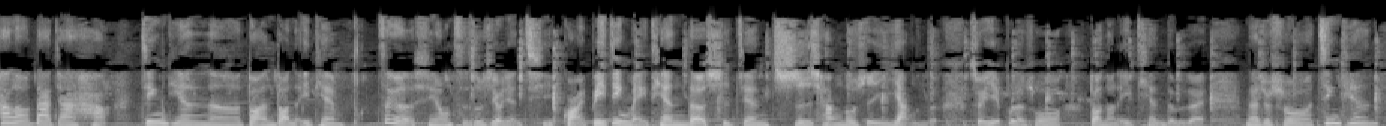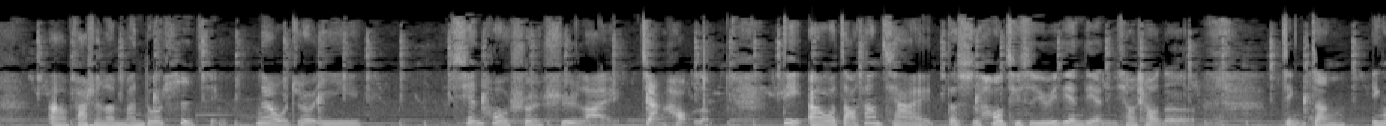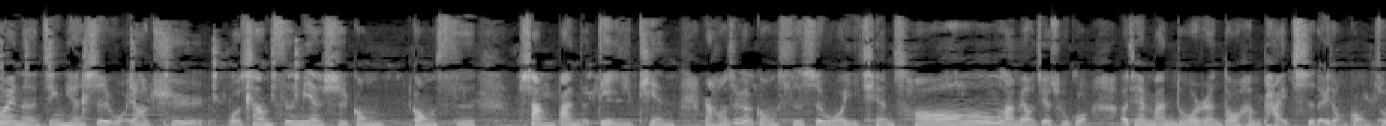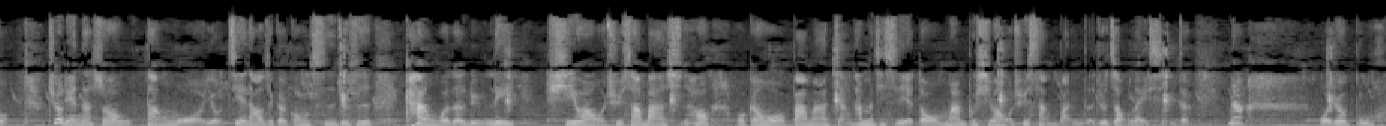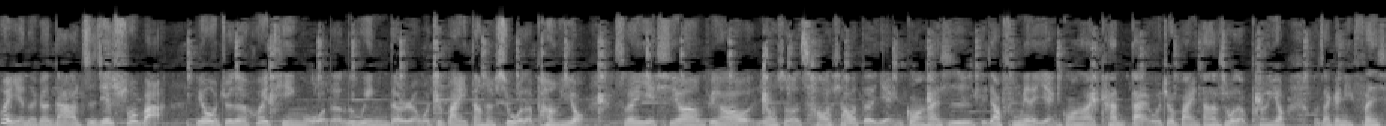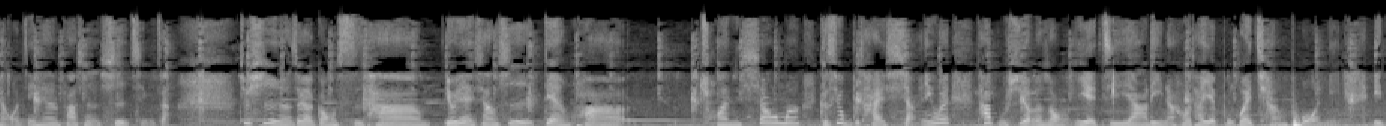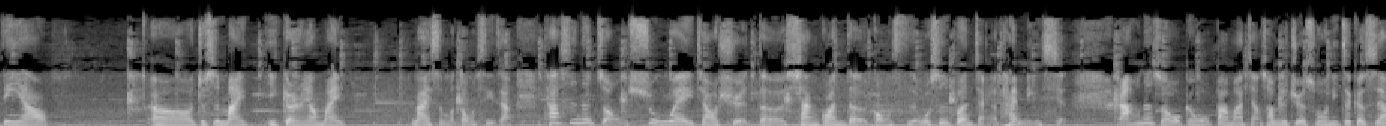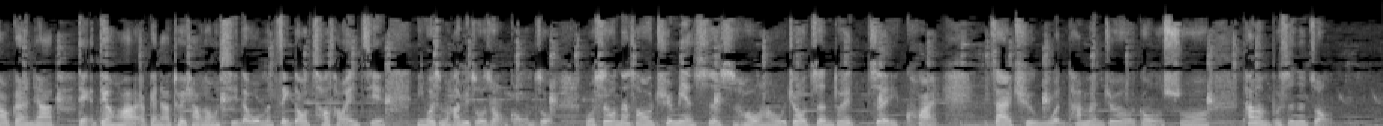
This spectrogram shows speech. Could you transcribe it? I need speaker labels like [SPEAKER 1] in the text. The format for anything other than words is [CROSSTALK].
[SPEAKER 1] Hello，大家好。今天呢，短短的一天，这个形容词是不是有点奇怪？毕竟每天的时间时长都是一样的，所以也不能说短短的一天，对不对？那就说今天啊、发生了蛮多事情。那我就依先后顺序来讲好了。第啊、呃，我早上起来的时候，其实有一点点小小的。紧张，因为呢，今天是我要去我上次面试公公司上班的第一天，然后这个公司是我以前从来没有接触过，而且蛮多人都很排斥的一种工作。就连那时候，当我有接到这个公司，就是看我的履历，希望我去上班的时候，我跟我爸妈讲，他们其实也都蛮不希望我去上班的，就这种类型的。那。我就不会演的跟大家直接说吧，因为我觉得会听我的录音的人，我就把你当成是我的朋友，所以也希望不要用什么嘲笑的眼光，还是比较负面的眼光来看待，我就把你当成是我的朋友，我再跟你分享我今天发生的事情。这样，就是呢，这个公司它有点像是电话传销吗？可是又不太像，因为它不是有那种业绩压力，然后它也不会强迫你一定要。呃，就是卖一个人要卖卖什么东西这样，它是那种数位教学的相关的公司，我是不能讲得太明显。然后那时候我跟我爸妈讲，他们就觉得说，你这个是要跟人家点电话，要跟人家推销东西的，我们自己都超讨厌接，你为什么还要去做这种工作？我说我那时候去面试的时候啊，我就有针对这一块再去问，他们就跟我说，他们不是那种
